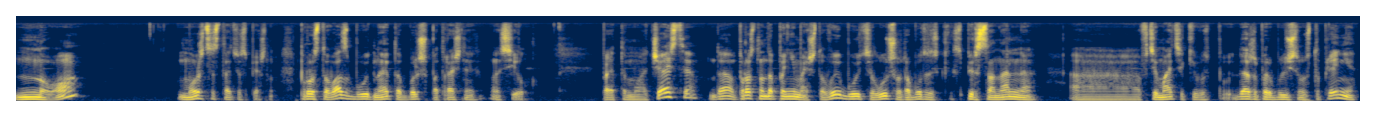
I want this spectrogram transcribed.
но можете стать успешным. Просто у вас будет на это больше потраченных сил. Поэтому отчасти, да, просто надо понимать, что вы будете лучше работать с персонально в тематике, даже при публичном выступлении,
